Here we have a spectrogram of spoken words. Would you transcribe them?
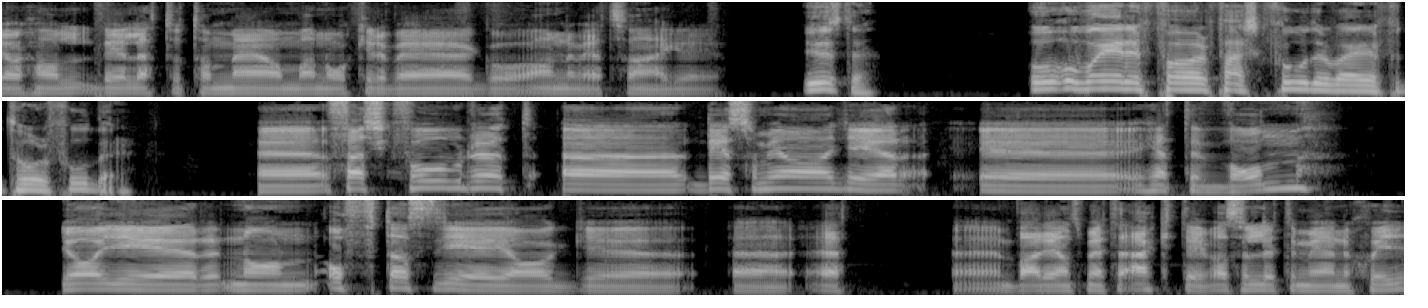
jag har, det är lätt att ta med om man åker iväg och ja, ni vet sådana här grejer. Just det. Och, och vad är det för färskfoder och vad är det för torrfoder? Eh, färskfodret är, det som jag ger eh, heter VOM. Jag ger någon, oftast ger jag eh, ett, en variant som heter Active, alltså lite mer energi.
